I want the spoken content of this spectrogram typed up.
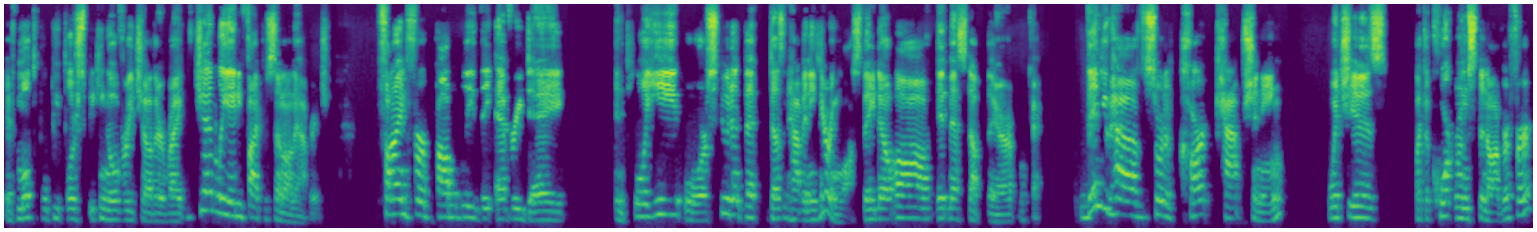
if multiple people are speaking over each other, right? Generally 85% on average. Fine for probably the everyday employee or student that doesn't have any hearing loss. They know, oh, it messed up there. Okay. Then you have sort of cart captioning, which is like a courtroom stenographer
